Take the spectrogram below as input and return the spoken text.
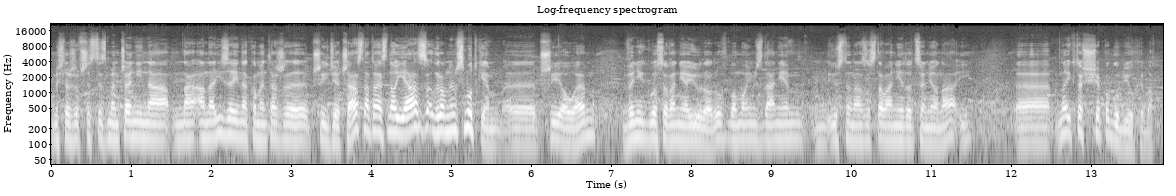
Myślę, że wszyscy zmęczeni na, na analizę i na komentarze przyjdzie czas. Natomiast no, ja z ogromnym smutkiem e, przyjąłem wynik głosowania jurorów, bo moim zdaniem Justyna została niedoceniona i, no i ktoś się pogubił chyba.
